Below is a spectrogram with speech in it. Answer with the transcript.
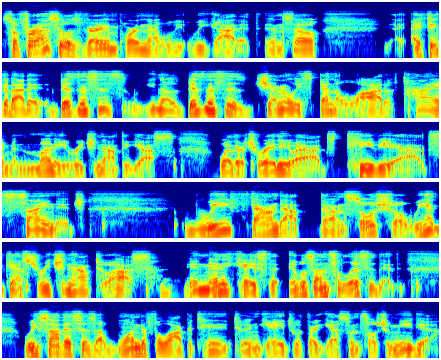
so for us it was very important that we we got it and so I think about it, businesses, you know, businesses generally spend a lot of time and money reaching out to guests, whether it's radio ads, TV ads, signage. We found out that on social, we had guests reaching out to us. Mm-hmm. In many cases, that it was unsolicited. We saw this as a wonderful opportunity to engage with our guests on social media.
